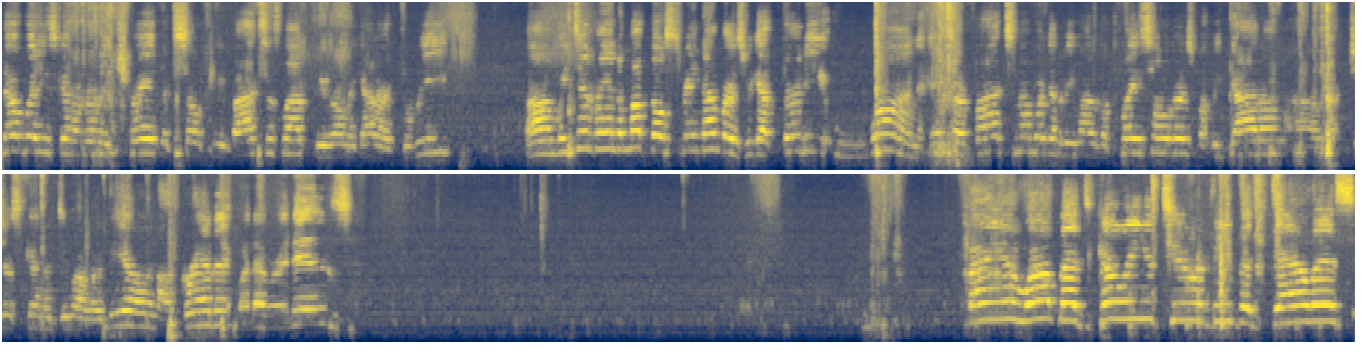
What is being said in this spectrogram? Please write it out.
nobody's going to really trade with so few boxes left. We've only got our three. Um, we did random up those three numbers. We got 31 is our box number, going to be one of the placeholders, but we got them. I'm just going to do our reveal, and I'll grab it, whatever it is. Bam! Well, that's going to be the Dallas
